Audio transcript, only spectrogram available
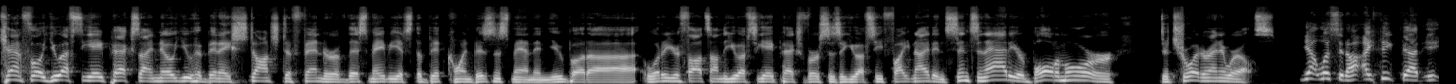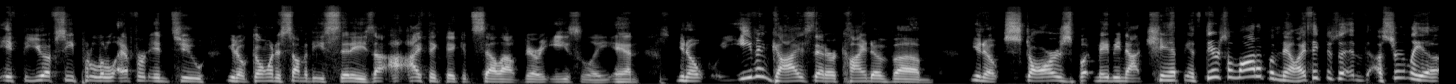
Ken Flo, UFC Apex. I know you have been a staunch defender of this. Maybe it's the Bitcoin businessman in you, but uh, what are your thoughts on the UFC Apex versus a UFC fight night in Cincinnati or Baltimore or Detroit or anywhere else? Yeah, listen, I think that if the UFC put a little effort into, you know, going to some of these cities, I, I think they could sell out very easily. And, you know, even guys that are kind of, um, you know, stars, but maybe not champions, there's a lot of them now. I think there's a, a certainly a,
